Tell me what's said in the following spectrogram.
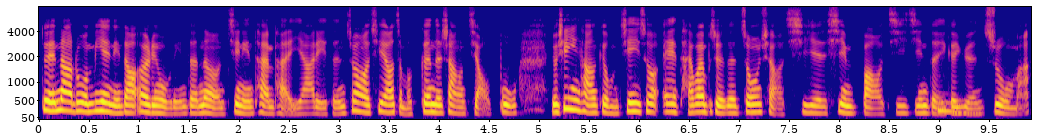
对，那如果面临到二零五零的那种净零碳排压力，可能中小企业要怎么跟得上脚步？有些银行给我们建议说，哎，台湾不是有个中小企业信保基金的一个援助嘛？嗯、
